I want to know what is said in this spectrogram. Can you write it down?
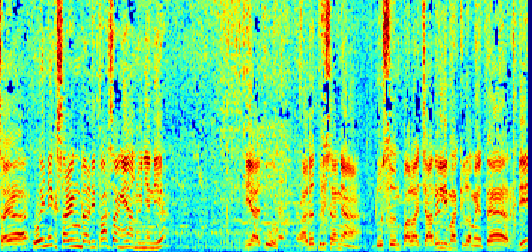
Saya, oh ini sayang udah dipasang ya anunya nih ya. Iya tuh, ada tulisannya. Dusun Palacari 5 km. Di,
